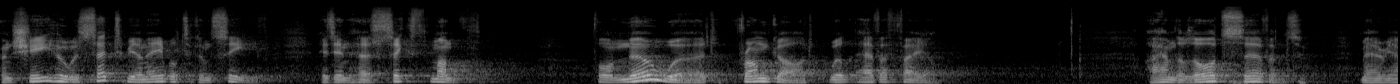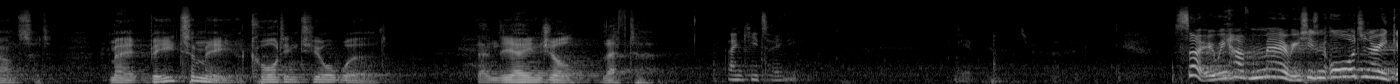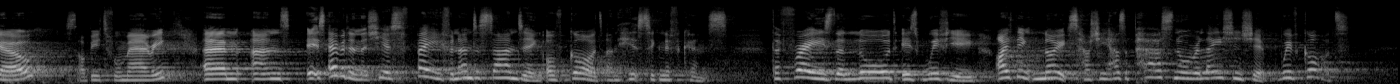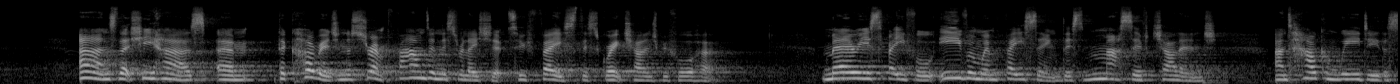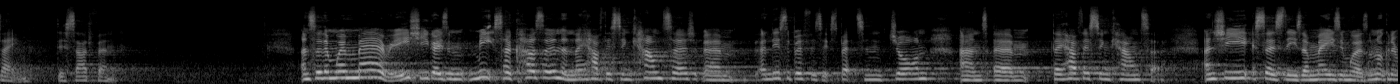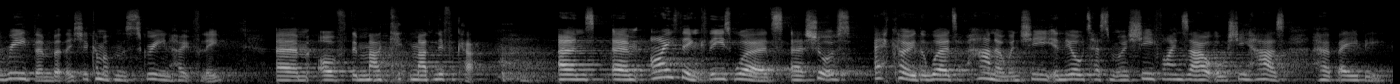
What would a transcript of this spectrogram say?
and she who was said to be unable to conceive is in her sixth month. For no word from God will ever fail. I am the Lord's servant, Mary answered. May it be to me according to your word. Then the angel left her. Thank you, Tony. So we have Mary. She's an ordinary girl. It's our beautiful Mary. Um, and it's evident that she has faith and understanding of God and his significance. The phrase, the Lord is with you, I think notes how she has a personal relationship with God. And that she has um, the courage and the strength found in this relationship to face this great challenge before her. Mary is faithful even when facing this massive challenge and how can we do the same this Advent? And so then, when Mary, she goes and meets her cousin, and they have this encounter. Um, Elizabeth is expecting John, and um, they have this encounter. And she says these amazing words. I'm not going to read them, but they should come up on the screen, hopefully, um, of the Magnificat. And um, I think these words uh, sort of echo the words of Hannah when she, in the Old Testament, when she finds out or she has her baby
